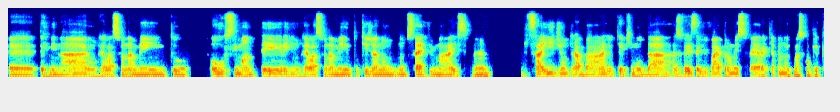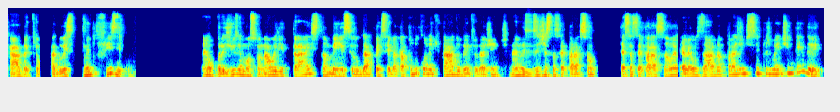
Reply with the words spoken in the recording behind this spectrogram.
é, terminar um relacionamento ou se manter em um relacionamento que já não, não serve mais, né? sair de um trabalho, ter que mudar, às vezes ele vai para uma esfera que é muito mais complicada, que é o adoecimento físico. Né? O prejuízo emocional ele traz também esse lugar. Perceba, está tudo conectado dentro da gente. Né? Não existe essa separação. Essa separação ela é usada para a gente simplesmente entender,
